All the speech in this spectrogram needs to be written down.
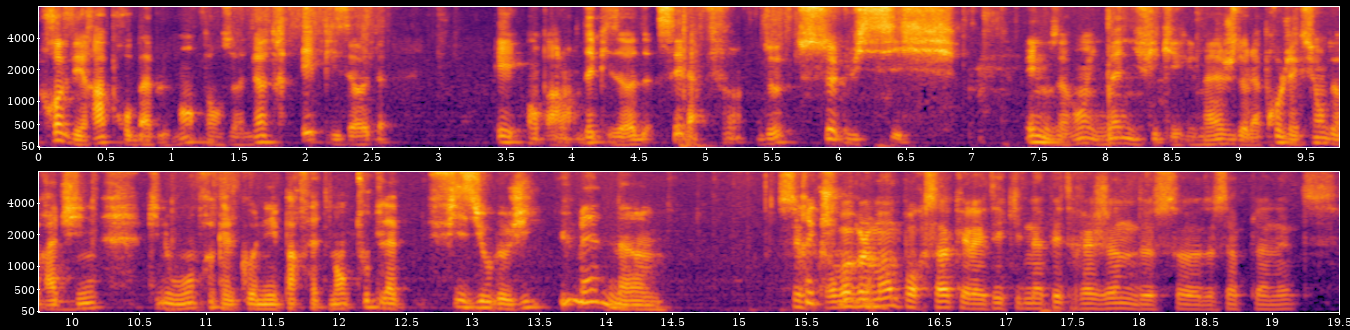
reverra probablement dans un autre épisode et en parlant d'épisode c'est la fin de celui-ci et nous avons une magnifique image de la projection de Rajin qui nous montre qu'elle connaît parfaitement toute la physiologie humaine. C'est cool. probablement pour ça qu'elle a été kidnappée très jeune de, sa- de sa planète.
